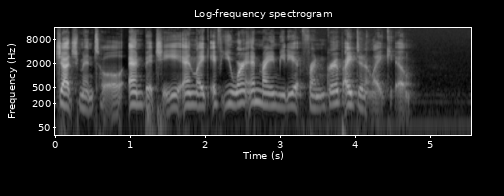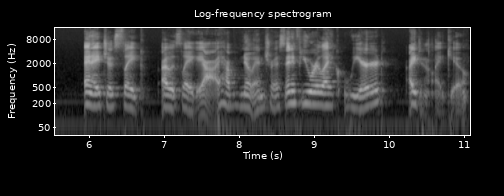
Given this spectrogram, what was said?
judgmental and bitchy. And like, if you weren't in my immediate friend group, I didn't like you. And I just like, I was like, yeah, I have no interest. And if you were like weird, I didn't like you.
